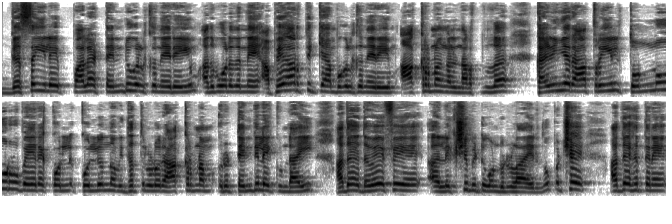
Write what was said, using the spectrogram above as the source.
ഗസയിലെ പല ടെന്റുകൾക്ക് നേരെയും അതുപോലെ തന്നെ അഭയാർത്ഥി ക്യാമ്പുകൾക്ക് നേരെയും ആക്രമണങ്ങൾ നടത്തുന്നത്. കഴിഞ്ഞ രാത്രിയിൽ തൊണ്ണൂറ് പേരെ കൊല്ലുന്ന വിധത്തിലുള്ള ഒരു ആക്രമണം ഒരു ടെന്റിലേക്കുണ്ടായി. അത് ദവേഫയെ ലക്ഷ്യമിട്ടുകൊണ്ടുള്ളതായിരുന്നു. പക്ഷേ അദ്ദേഹത്തിന്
